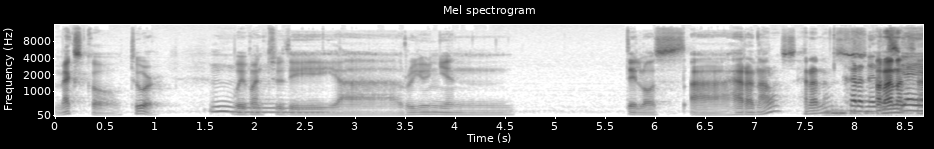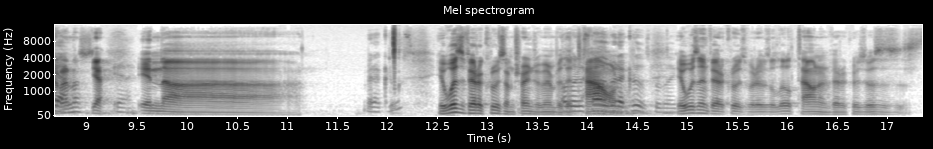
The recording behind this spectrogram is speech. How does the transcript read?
Mexico tour. We went to the uh, reunion de los uh, Jaraneros, Jaraneros, Jaraneros, Jarana- yeah, yeah. Yeah, Yeah. in uh, Veracruz? it was Veracruz. I'm trying to remember Oh, the it was town. Veracruz, but like- It wasn't Veracruz, but it was a little town in Veracruz. It was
